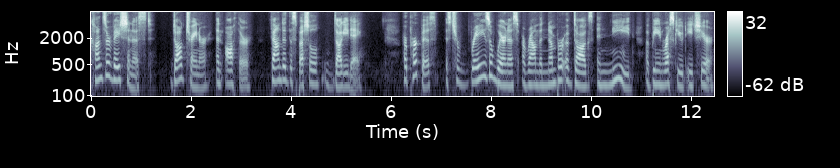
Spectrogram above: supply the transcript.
conservationist, dog trainer, and author, founded the special Doggy Day. Her purpose is to raise awareness around the number of dogs in need of being rescued each year.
